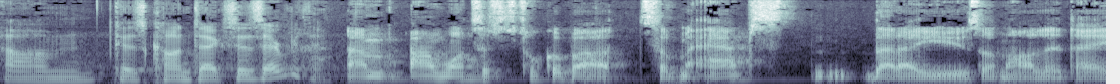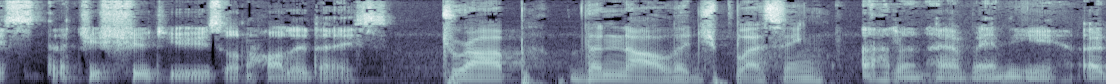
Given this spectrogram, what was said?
because context is everything. Um, I wanted to talk about some apps that I use on holidays that you should use on holidays. Drop the knowledge blessing. I don't have any. I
